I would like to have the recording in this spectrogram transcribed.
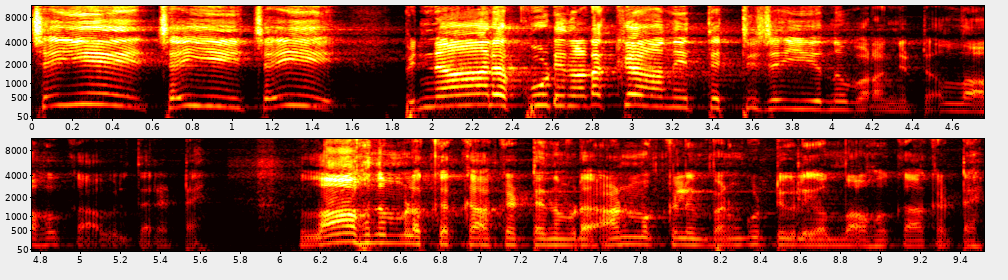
ചെയ്യേ ചെയ്യേ ചെയ്യ്. പിന്നാലെ കൂടി നടക്കുക നീ തെറ്റ് ചെയ്യ് എന്ന് പറഞ്ഞിട്ട് അള്ളാഹു കാവിൽ തരട്ടെ. അള്ളാഹു നമ്മളൊക്കെ കാക്കട്ടെ. നമ്മുടെ ആൺമക്കളെയും പെൺകുട്ടികളെയും അള്ളാഹു കാക്കട്ടെ.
